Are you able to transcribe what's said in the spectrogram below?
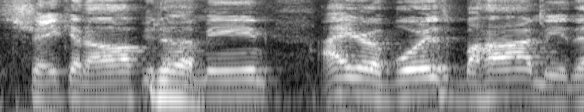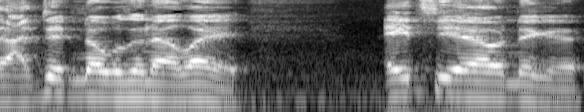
shaking off, you know what I mean? I hear a voice behind me that I didn't know was in L.A. ATL nigga.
